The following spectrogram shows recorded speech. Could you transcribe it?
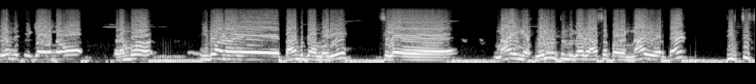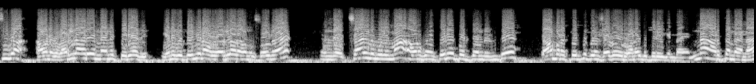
தேமுதிக என்னவோ ரொம்ப இதுவான தாண்டிட்டா மாரி சில நாய்ங்க எலும்பு துண்டுக்காக ஆசைப்படுற நாய் ஒருத்தன் திருச்சி சிவா. அவனுக்கு வரலாறு என்னன்னு தெரியாது. எனக்கு தெரிஞ்சு நான் வரலாறு அவனுக்கு சொல்றேன். இந்த சேனல் மூலியமா அவனுக்கு கொஞ்சம் தெரியப்படுத்து தாம்பரம் தெற்கு ஒரு வணக்கம் தெரிவிக்கின்றான். என்ன அர்த்தம் என்னன்னா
